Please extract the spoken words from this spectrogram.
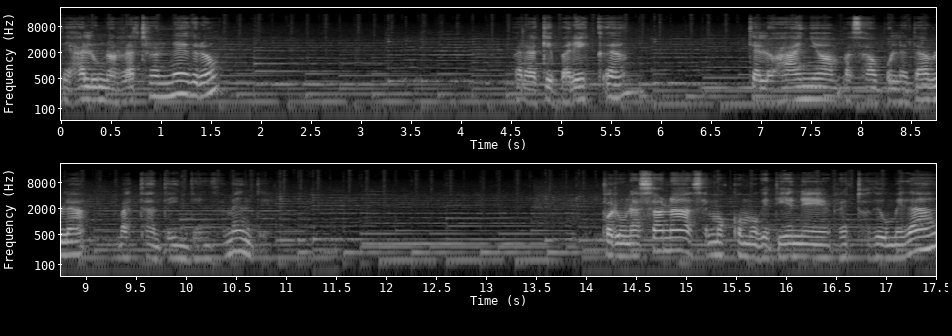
dejarle unos rastros negros para que parezca que los años han pasado por la tabla bastante intensamente. Por una zona hacemos como que tiene restos de humedad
